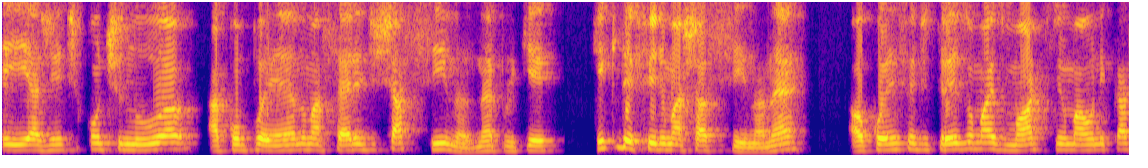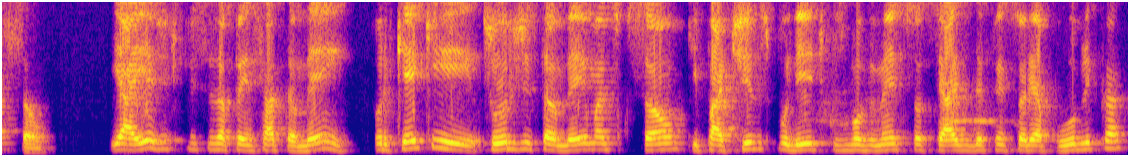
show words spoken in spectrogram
e a gente continua acompanhando uma série de chacinas, né? Porque o que, que define uma chacina, né? A ocorrência de três ou mais mortes em uma única ação. E aí a gente precisa pensar também por que, que surge também uma discussão que partidos políticos, movimentos sociais e defensoria pública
